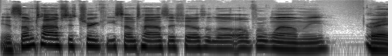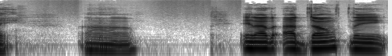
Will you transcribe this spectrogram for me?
and sometimes it's tricky. Sometimes it feels a little overwhelming. right. Um, and I I don't think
